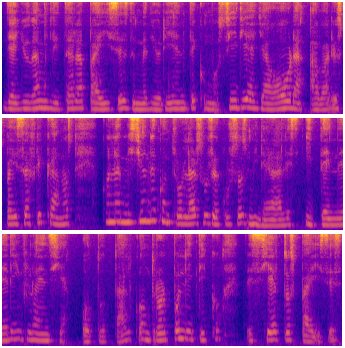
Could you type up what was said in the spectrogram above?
de ayuda militar a países de Medio Oriente como Siria y ahora a varios países africanos con la misión de controlar sus recursos minerales y tener influencia o total control político de ciertos países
